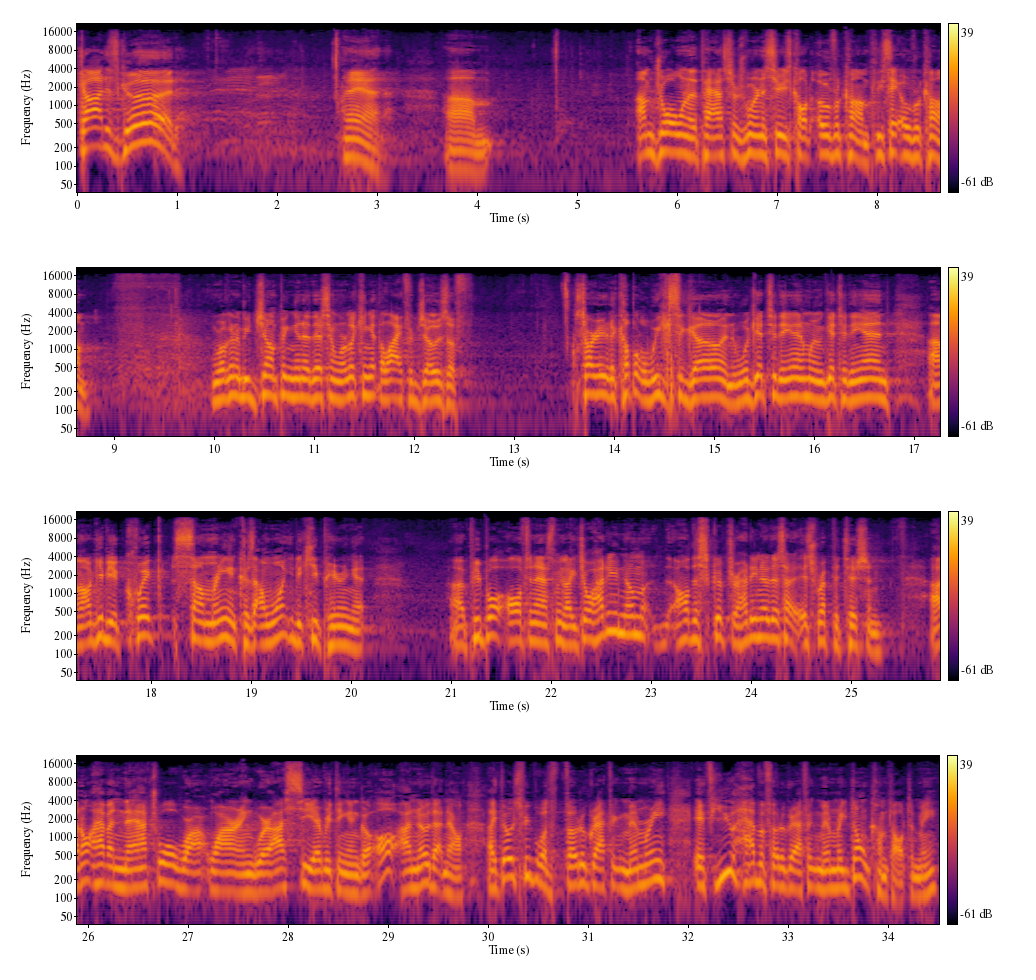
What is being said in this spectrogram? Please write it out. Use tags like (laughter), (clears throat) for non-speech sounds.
God is good. Man, um, I'm Joel, one of the pastors. We're in a series called Overcome. Please say Overcome. We're going to be jumping into this and we're looking at the life of Joseph. Started a couple of weeks ago, and we'll get to the end. When we get to the end, um, I'll give you a quick summary because I want you to keep hearing it. Uh, people often ask me, like, Joel, how do you know all this scripture? How do you know this? It's repetition. I don't have a natural wiring where I see everything and go, oh, I know that now. Like those people with photographic memory, if you have a photographic memory, don't come talk to me.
